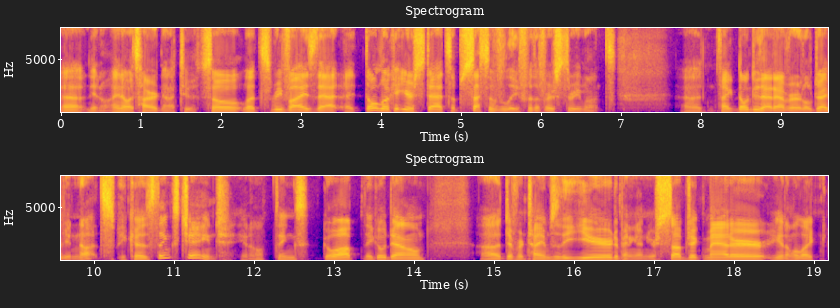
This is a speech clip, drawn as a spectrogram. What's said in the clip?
Uh, you know, I know it's hard not to. So let's revise that. Uh, don't look at your stats obsessively for the first three months. Uh, in fact, don't do that ever. It'll drive you nuts because things change. You know, things go up, they go down. Uh, different times of the year, depending on your subject matter. You know, like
